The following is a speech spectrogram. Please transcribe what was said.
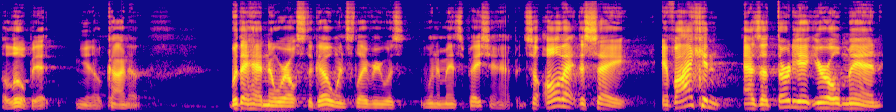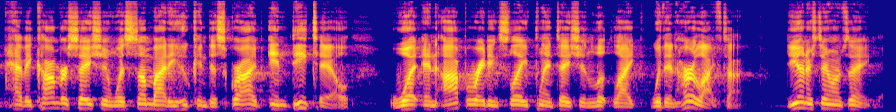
a little bit, you know, kind of. But they had nowhere else to go when slavery was, when emancipation happened. So, all that to say, if I can, as a 38 year old man, have a conversation with somebody who can describe in detail what an operating slave plantation looked like within her lifetime, do you understand what I'm saying? Yeah.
